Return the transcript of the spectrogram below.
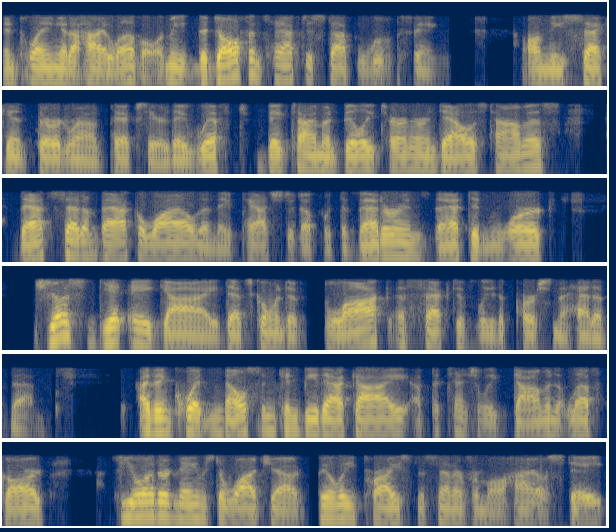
and playing at a high level. I mean, the Dolphins have to stop whiffing on these second, third round picks here. They whiffed big time on Billy Turner and Dallas Thomas. That set them back a while. Then they patched it up with the veterans. That didn't work. Just get a guy that's going to block effectively the person ahead of them. I think Quenton Nelson can be that guy, a potentially dominant left guard. A few other names to watch out: Billy Price, the center from Ohio State,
